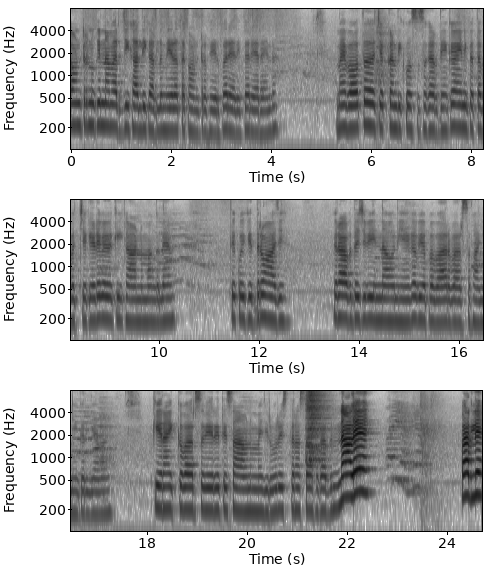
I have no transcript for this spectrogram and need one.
ਕਾਊਂਟਰ ਨੂੰ ਕਿੰਨਾ ਮਰਜ਼ੀ ਖਾਲੀ ਕਰ ਲਓ, ਮੇਰਾ ਤਾਂ ਕਾਊਂਟਰ ਫੇਰ ਭਰਿਆ ਦੀ ਭਰਿਆ ਰਹਿੰਦਾ। ਮੈਂ ਬਹੁਤ ਚੱਕਣ ਦੀ ਕੋਸ਼ਿਸ਼ ਕਰਦੀ ਹਾਂ ਕਿ ਐ ਨਹੀਂ ਪਤਾ ਬੱਚੇ ਕਿਹੜੇ ਵੇਲੇ ਕੀ ਖਾਣ ਨੂੰ ਮੰਗ ਲੈਣ ਤੇ ਕੋਈ ਕਿੱਧਰੋਂ ਆ ਜੇ। ਫਿਰ ਆਪਦੇ 'ਚ ਵੀ ਇੰਨਾ ਉਹ ਨਹੀਂ ਹੈਗਾ ਵੀ ਆਪਾਂ ਵਾਰ-ਵਾਰ ਸਫਾਈਆਂ ਕਰੀ ਜਾਵਾਂਗੇ। ਕੇਰਾਂ ਇੱਕ ਵਾਰ ਸਵੇਰੇ ਤੇ ਸ਼ਾਮ ਨੂੰ ਮੈਂ ਜ਼ਰੂਰ ਇਸ ਤਰ੍ਹਾਂ ਸਾਫ਼ ਕਰ ਦਿੰਦੀ ਨਾਲੇ ਭਰ ਲੈ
